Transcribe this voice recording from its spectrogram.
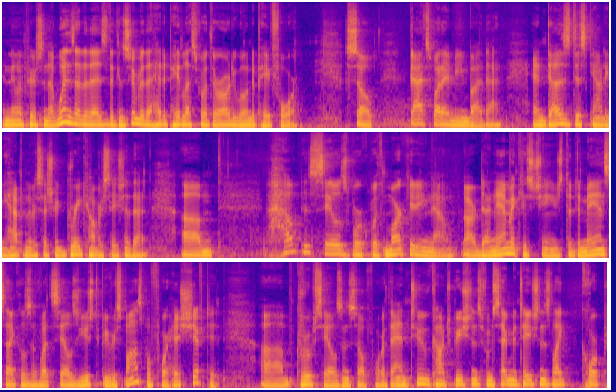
and the only person that wins out of that is the consumer that had to pay less for what they're already willing to pay for. So that's what I mean by that. And does discounting happen in the recession? Great conversation of that. Um, how does sales work with marketing now? Our dynamic has changed. The demand cycles of what sales used to be responsible for has shifted. Uh, group sales and so forth. And two, contributions from segmentations like corp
